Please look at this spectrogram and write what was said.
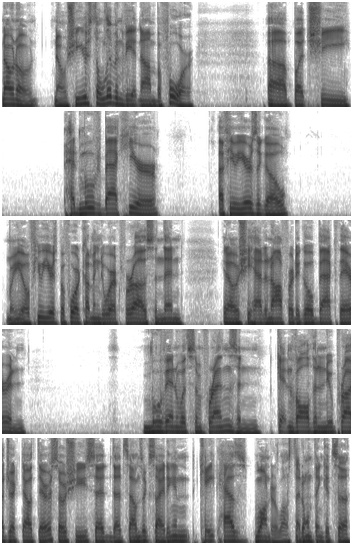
No, no, no. She used to live in Vietnam before, uh, but she had moved back here a few years ago, you know, a few years before coming to work for us. And then, you know, she had an offer to go back there and move in with some friends and get involved in a new project out there. So she said, that sounds exciting. And Kate has wanderlust. I don't think it's a,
